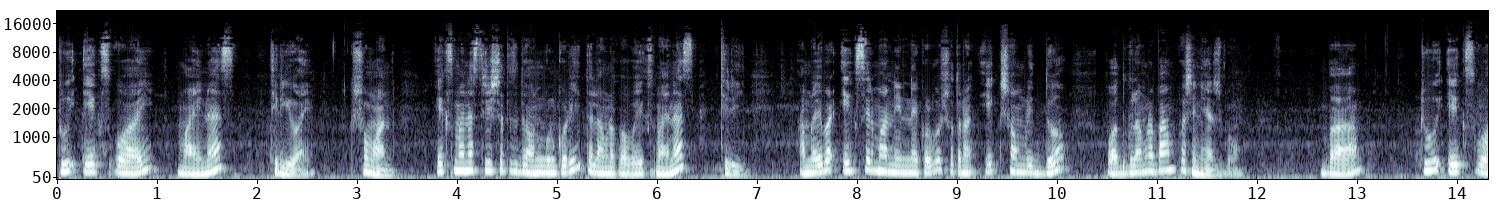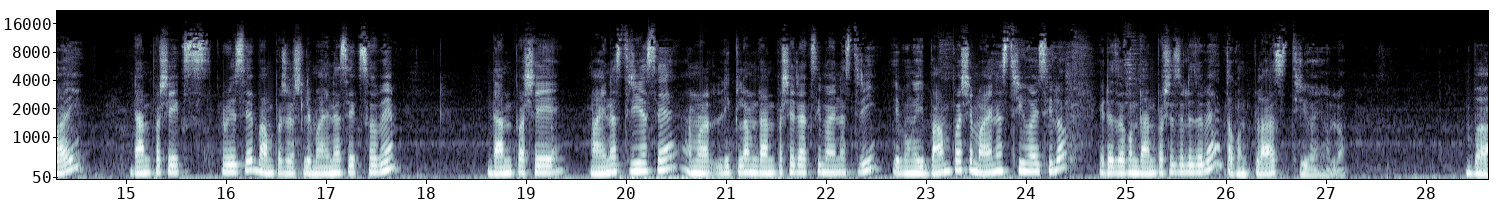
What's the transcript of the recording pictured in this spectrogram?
two x y minus three y সমান। এক্স মাইনাস থ্রির সাথে যদি অনগুণ করি, তাহলে আমরা পাবো এক্স মাইনাস থ্রি আমরা এবার এক্সের মান নির্ণয় করব, সুতরাং এক্স সমৃদ্ধ পদগুলো আমরা বাম পাশে নিয়ে আসব। বা টু এক্স ওয়াই ডান পাশে এক্স রয়েছে, বাম পাশে আসলে মাইনাস এক্স হবে। ডান পাশে মাইনাস থ্রি আছে, আমরা লিখলাম ডান পাশে রাখছি মাইনাস থ্রি, এবং এই বাম পাশে মাইনাস থ্রি ওয়াই ছিল, এটা যখন ডান পাশে চলে যাবে, তখন প্লাস থ্রি ওয়াই হলো। বা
